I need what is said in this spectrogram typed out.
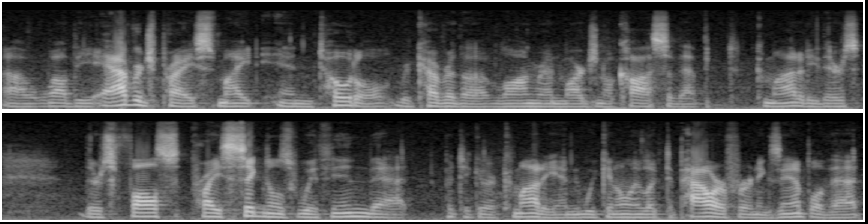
Uh, while the average price might in total recover the long run marginal costs of that commodity, there's there's false price signals within that particular commodity, and we can only look to power for an example of that.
